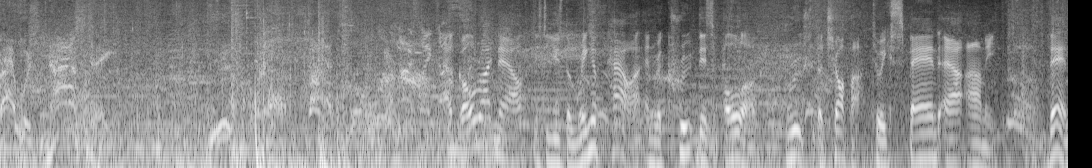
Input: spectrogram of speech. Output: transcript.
That was nasty! Our goal right now is to use the Ring of Power and recruit this Olog, Bruz the Chopper, to expand our army. Then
